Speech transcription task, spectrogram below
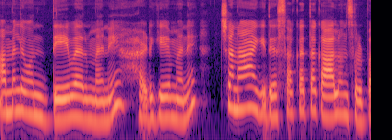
ಆಮೇಲೆ ಒಂದು ದೇವರ ಮನೆ, ಅಡುಗೆ ಮನೆ. ಚೆನ್ನಾಗಿದೆ. ಸಖತ್ತಾಗಿ ಒಂದು ಸ್ವಲ್ಪ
